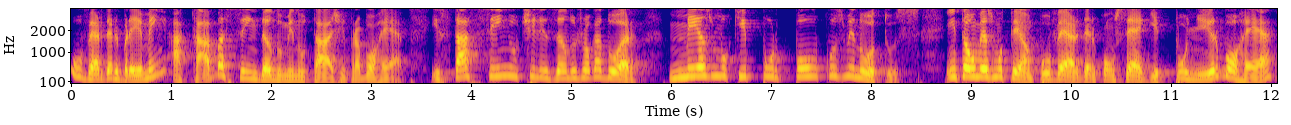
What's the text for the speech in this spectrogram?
o Werder Bremen acaba sim dando minutagem para Borré. Está sim utilizando o jogador, mesmo que por poucos minutos. Então, ao mesmo tempo, o Werder consegue punir Borré,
